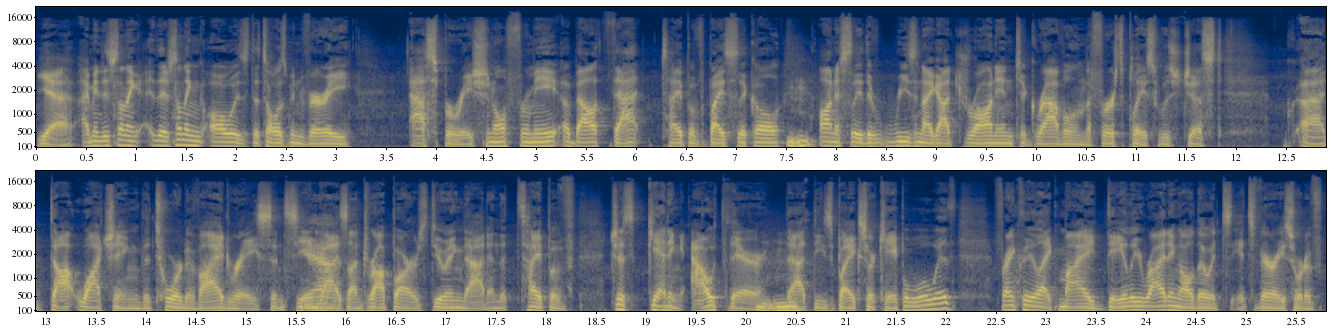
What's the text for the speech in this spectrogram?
yeah. I mean, there's something there's something always that's always been very aspirational for me about that type of bicycle. Mm-hmm. Honestly, the reason I got drawn into gravel in the first place was just uh, dot watching the Tour Divide race and seeing yeah. guys on drop bars doing that and the type of just getting out there mm-hmm. that these bikes are capable with. Frankly, like my daily riding, although it's it's very sort of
